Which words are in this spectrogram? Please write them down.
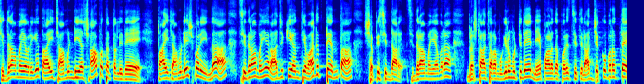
ಸಿದ್ದರಾಮಯ್ಯ ಅವರಿಗೆ ತಾಯಿ ಚಾಮುಂಡಿಯ ಶಾಪ ತಟ್ಟಲಿದೆ. ತಾಯಿ ಚಾಮುಂಡೇಶ್ವರಿಯಿಂದ ಸಿದ್ದರಾಮಯ್ಯ ರಾಜಕೀಯ ಅಂತ್ಯವಾಗುತ್ತೆ ಅಂತ ಶಪಿಸಿದ್ದಾರೆ. ಸಿದ್ದರಾಮಯ್ಯ ಅವರ ಭ್ರಷ್ಟಾಚಾರ ಮುಗಿಲು ಮುಟ್ಟಿದೆ ನೇಪಾಳದ ಪರಿಸ್ಥಿತಿ ರಾಜ್ಯಕ್ಕೂ ಬರುತ್ತೆ.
